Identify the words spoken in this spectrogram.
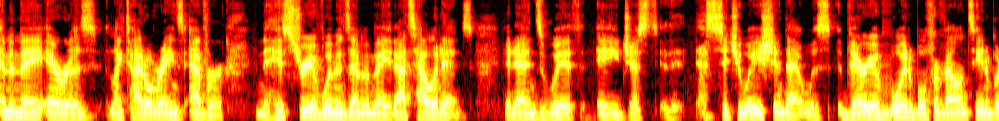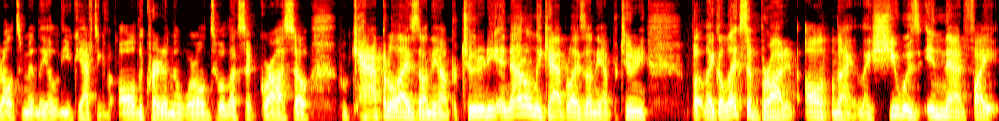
MMA eras, like title reigns ever in the history of women's MMA. That's how it ends. It ends with a just a situation that was very avoidable for Valentina, but ultimately you have to give all the credit in the world to Alexa Grasso, who capitalized on the opportunity and not only capitalized on the opportunity, but like Alexa brought it all night. Like she was in that fight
